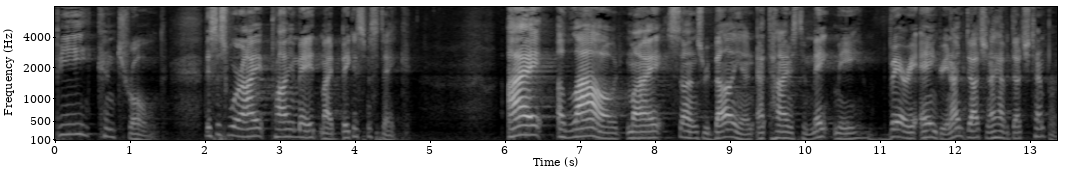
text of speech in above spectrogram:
Be controlled. This is where I probably made my biggest mistake. I allowed my son's rebellion at times to make me very angry. And I'm Dutch and I have a Dutch temper.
